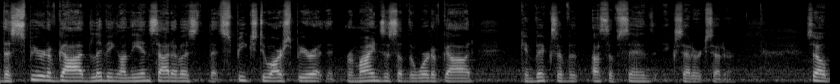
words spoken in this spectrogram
the Spirit of God living on the inside of us that speaks to our spirit, that reminds us of the Word of God, convicts of us of sins, et cetera, et cetera. So,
